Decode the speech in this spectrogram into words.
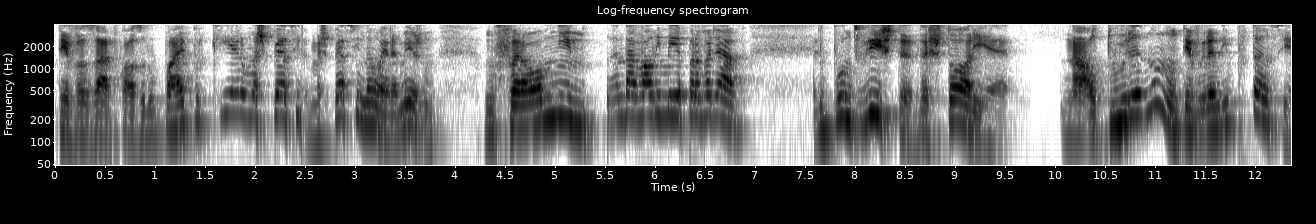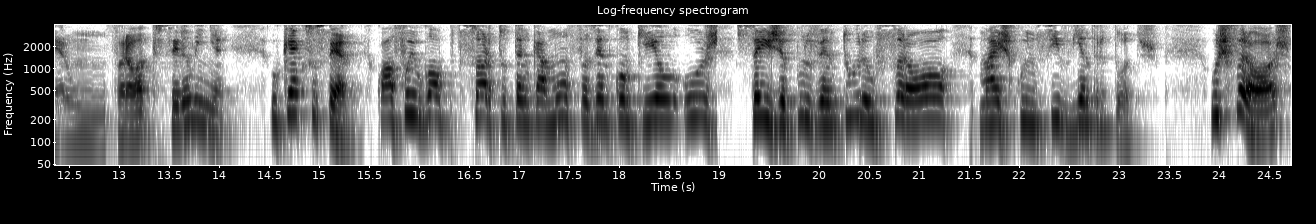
teve azar por causa do pai, porque era uma espécie, uma espécie não, era mesmo um faraó menino. Andava ali meio aparvalhado. Do ponto de vista da história, na altura, não, não teve grande importância. Era um faraó de terceira linha. O que é que sucede? Qual foi o golpe de sorte do Tancamon fazendo com que ele hoje seja, porventura, o faraó mais conhecido de entre todos? Os faraós,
